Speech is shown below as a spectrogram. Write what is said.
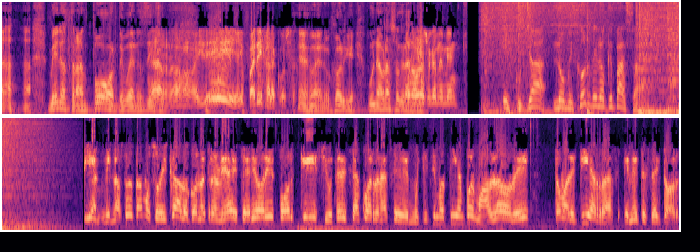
Menos... transporte, bueno, sí. No, no, no, es pareja la cosa. bueno, Jorge, un abrazo grande. Un abrazo grande. Escucha lo mejor de lo que pasa. Bien, nosotros estamos ubicados con nuestras unidades exteriores porque, si ustedes se acuerdan, hace muchísimo tiempo hemos hablado de toma de tierras en este sector.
